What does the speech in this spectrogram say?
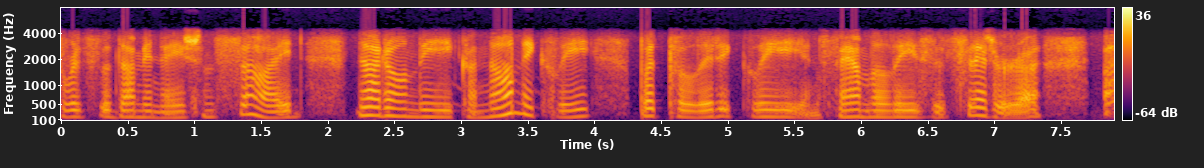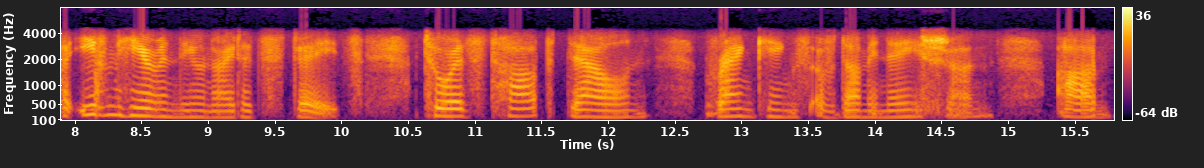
towards the domination side, not only economically, but politically, in families, etc., uh, even here in the United States, towards top down rankings of domination um,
